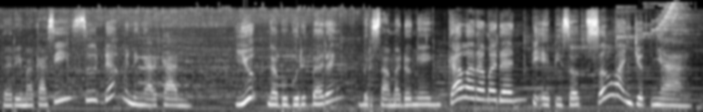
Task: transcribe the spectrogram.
Terima kasih sudah mendengarkan. Yuk ngabuburit bareng bersama dongeng Kala Ramadan di episode selanjutnya.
